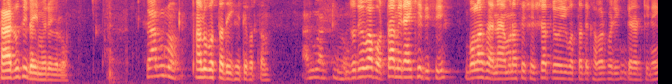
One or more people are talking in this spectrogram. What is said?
হ্যাঁ রুচিটাই মরে গেল। আলু ভর্তা দিয়ে খাইতে পারতাম। আর যদিও বা ভর্তা আমি রাইখে দিছি বলা যায় না এমন আছে শেষ রাত্রে ওই ভর্তাতে খাবার পারি গ্যারান্টি নেই।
